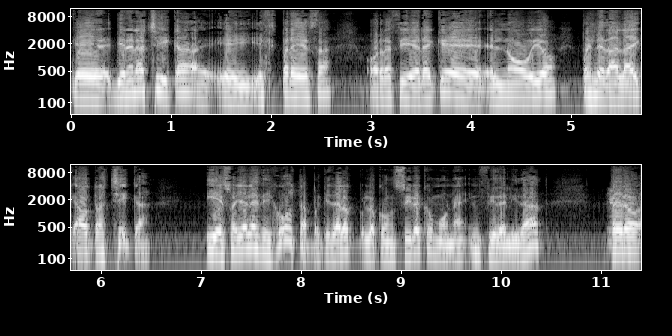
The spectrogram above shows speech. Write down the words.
que viene la chica eh, y expresa o refiere que el novio pues le da like a otras chicas. Y eso a ella les disgusta porque ella lo, lo concibe como una infidelidad. Pero,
